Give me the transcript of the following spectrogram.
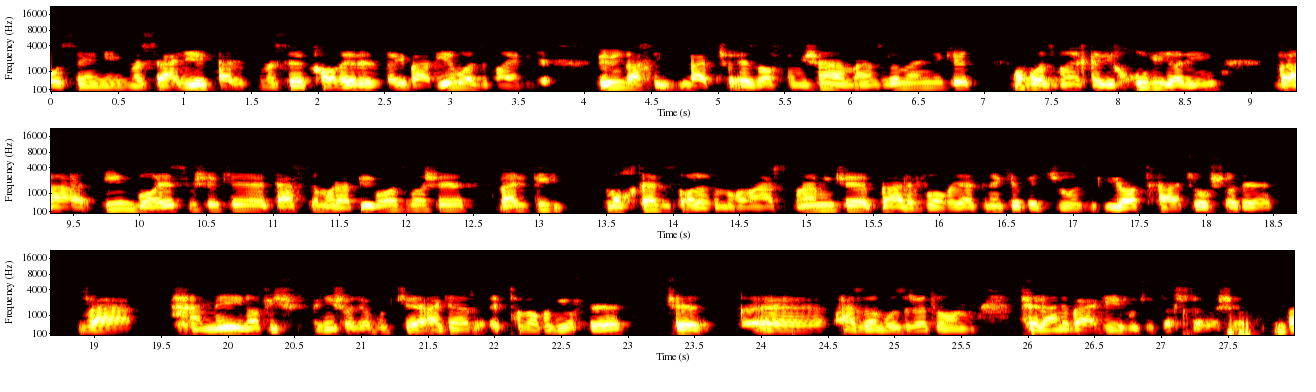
حسینی مثل علی کریم مثل کاور رضایی. بقیه بازیکن دیگه. ببین وقتی بچه اضافه میشن منظور من اینه که ما بازیکن خیلی خوبی داریم. و این باعث میشه که دست مربی باز باشه. ولی مختص سوالتون بخوام عرض کنم این که بله واقعیت اینه که به جزئیات توجه شده و همه اینا پیش بینی شده بود که اگر اتفاق بیفته چه ارزم بزرگتون پلن بعدی وجود داشته باشه. و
